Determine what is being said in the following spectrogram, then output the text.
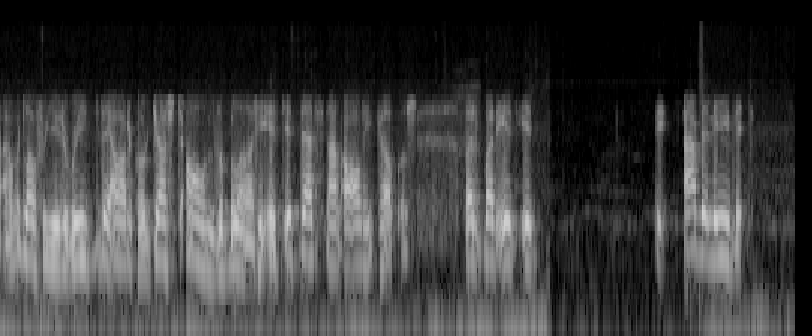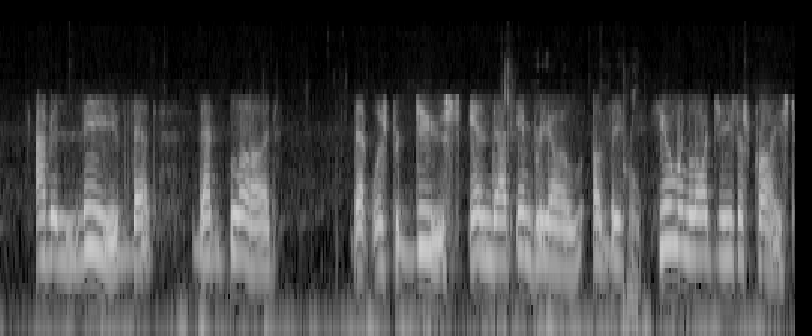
I would love for you to read the article just on the blood. It, it, that's not all he covers, but but it, it, it, I believe it. I believe that that blood that was produced in that embryo of the human Lord Jesus Christ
